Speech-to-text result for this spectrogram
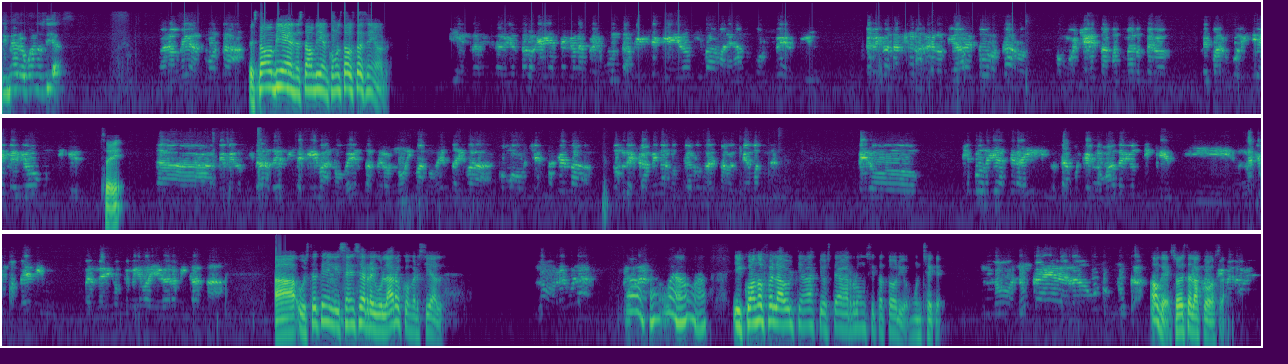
primero, buenos días. Buenos días, ¿cómo está? Estamos bien, estamos bien. ¿Cómo está usted, señor? Bien, gracias a Dios. Solo quería hacerle una pregunta. Fíjese que yo iba manejando por Fairfield, pero iba a la misma velocidad de todos los carros, como 80 más o menos, pero me paró un policía y me dio un ticket Sí. de velocidad. Él dice que iba a 90, pero no iba a 90, iba como a 80, que es la, donde caminan los carros a esta velocidad más o menos. Pero, ¿qué podría hacer ahí? O sea, porque nomás me dio un ticket y me dio un papel y pues, me dijo que me iba a llegar a mi casa. Ah, ¿Usted tiene licencia regular o comercial? No, regular. Ah, bueno, bueno. ¿Y cuándo fue la última vez que usted agarró un citatorio, un cheque? No, nunca he agarrado uno, nunca. Ok, eso esta es la cosa.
